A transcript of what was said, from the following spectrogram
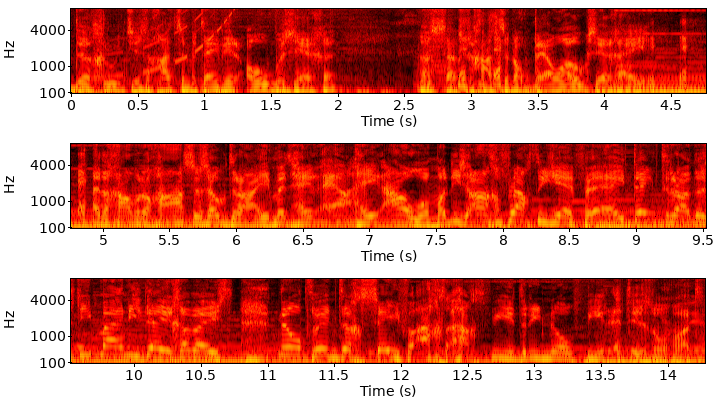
de groetjes. Dan gaat ze meteen weer ome zeggen. Dan straks gaat ze nog bellen ook zeggen. Hey. En dan gaan we nog Hazes ook draaien met Hey, hey Ouwe. Maar die is aangevraagd door Jeff. Hè? Hey, denk eraan, dat is niet mijn idee geweest. 020 788 4304. Het is nog wat.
